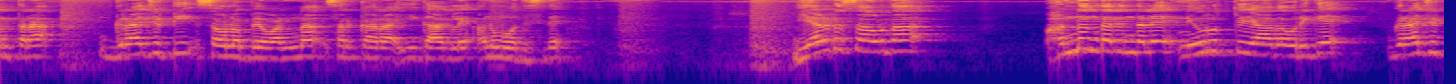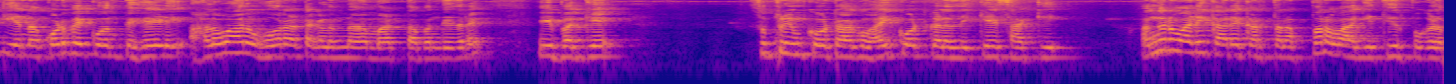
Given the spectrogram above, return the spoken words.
ನಂತರ ಗ್ರ್ಯಾಜುಟಿ ಸೌಲಭ್ಯವನ್ನು ಸರ್ಕಾರ ಈಗಾಗಲೇ ಅನುಮೋದಿಸಿದೆ. ಎರಡು ಸಾವಿರದ ಹನ್ನೊಂದರಿಂದಲೇ ನಿವೃತ್ತಿಯಾದವರಿಗೆ ಗ್ರ್ಯಾಜುಟಿಯನ್ನು ಕೊಡಬೇಕು ಅಂತ ಹೇಳಿ ಹಲವಾರು ಹೋರಾಟಗಳನ್ನು ಮಾಡ್ತಾ ಬಂದಿದ್ದಾರೆ. ಈ ಬಗ್ಗೆ ಸುಪ್ರೀಂ ಕೋರ್ಟ್ ಹಾಗೂ ಹೈಕೋರ್ಟ್ಗಳಲ್ಲಿ ಕೇಸ್ ಹಾಕಿ ಅಂಗನವಾಡಿ ಕಾರ್ಯಕರ್ತರ ಪರವಾಗಿ ತೀರ್ಪುಗಳು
